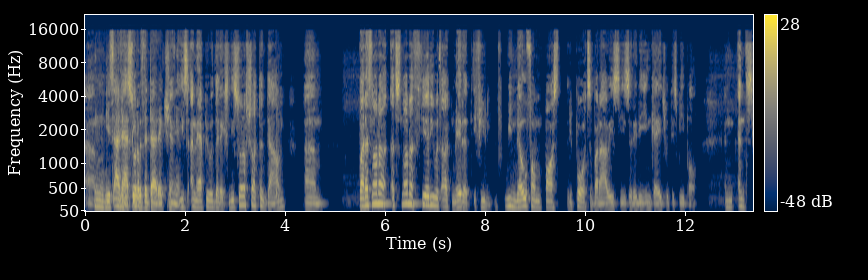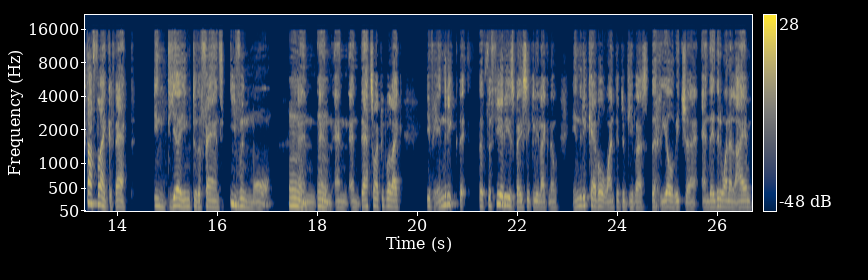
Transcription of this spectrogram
Um, Mm, he's unhappy sort of- with the direction. yeah, Yeah, he's unhappy with direction. He sort of shot it down. Um, but it's not a it's not a theory without merit. If you we know from past reports about how he's he's already engaged with these people, and and stuff like that endear him to the fans even more. Mm, and mm. and and and that's why people like if Henrik the, the, the theory is basically like no Henry Cavill wanted to give us the real Witcher and they didn't want to lie him.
